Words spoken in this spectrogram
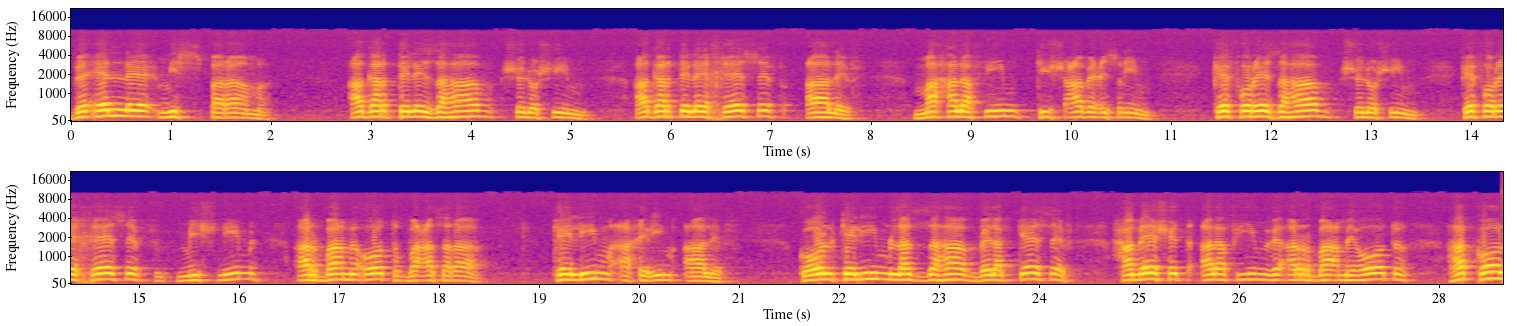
ואלה מספרם, אגרטלי זהב שלושים, אגרטלי כסף א', מחלפים תשעה ועשרים, כפורי זהב שלושים, כפורי כסף משנים ארבע מאות ועשרה, כלים אחרים א', כל כלים לזהב ולכסף חמשת אלפים וארבע מאות, הכל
